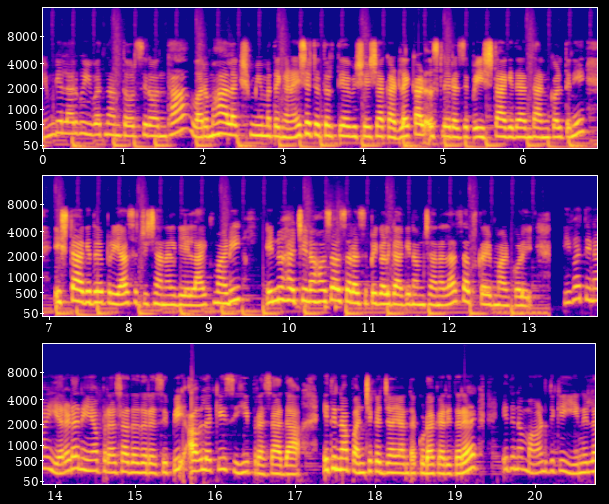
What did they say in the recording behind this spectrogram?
ನಿಮ್ಗೆಲ್ಲರಿಗೂ ಇವತ್ತು ನಾನು ತೋರಿಸಿರೋಂಥ ವರಮಹಾಲಕ್ಷ್ಮಿ ಮತ್ತು ಗಣೇಶ ಚತುರ್ಥಿಯ ವಿಶೇಷ ಕಡಲೆಕಾಳು ಉಸ್ಲಿ ರೆಸಿಪಿ ಇಷ್ಟ ಆಗಿದೆ ಅಂತ ಅಂದ್ಕೊಳ್ತೀನಿ ಇಷ್ಟ ಆಗಿದ್ರೆ ಪ್ರಿಯಾ ಸುಚಿ ಚಾನಲ್ಗೆ ಲೈಕ್ ಮಾಡಿ. ಇನ್ನೂ ಹೆಚ್ಚಿನ ಹೊಸ ಹೊಸ ರೆಸಿಪಿಗಳಿಗಾಗಿ ನಮ್ಮ ಚಾನಲ್ನ ಸಬ್ಸ್ಕ್ರೈಬ್ ಮಾಡ್ಕೊಳ್ಳಿ. ಇವತ್ತಿನ ಎರಡನೆಯ ಪ್ರಸಾದದ ರೆಸಿಪಿ ಅವಲಕ್ಕಿ ಸಿಹಿ ಪ್ರಸಾದ. ಇದನ್ನ ಪಂಚಕಜ್ಜಾಯ ಅಂತ ಕೂಡ ಕರೀತಾರೆ. ಇದನ್ನ ಮಾಡೋದಕ್ಕೆ ಏನೆಲ್ಲ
